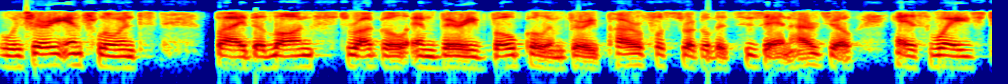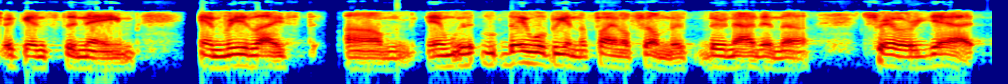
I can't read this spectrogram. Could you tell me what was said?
was very influenced by the long struggle and very vocal and very powerful struggle that Suzan Harjo has waged against the name and realized, um, and they will be in the final film. They're, they're not in the trailer yet.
